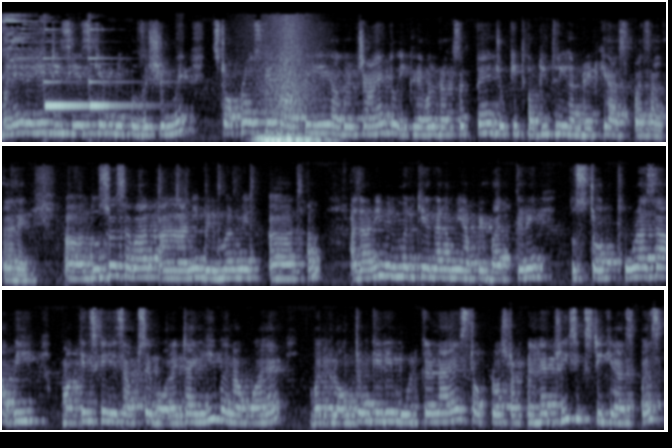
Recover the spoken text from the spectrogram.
बने रहिए टीसीएस की अपनी पोजीशन में। स्टॉप लॉस के तौर पे ये अगर चाहे तो एक लेवल रख सकते हैं, जो कि थर्टी थ्री हंड्रेड के आसपास आता है। दूसरा सवाल रानी विल्मर में था। अदानी विल्मर की अगर हम यहाँ पे बात करें तो स्टॉक थोड़ा सा अभी मार्केट्स के हिसाब से वॉलेटाइल ही बना हुआ है बट लॉन्ग टर्म के लिए होल्ड करना है स्टॉप लॉस रखना है 360 के आसपास।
